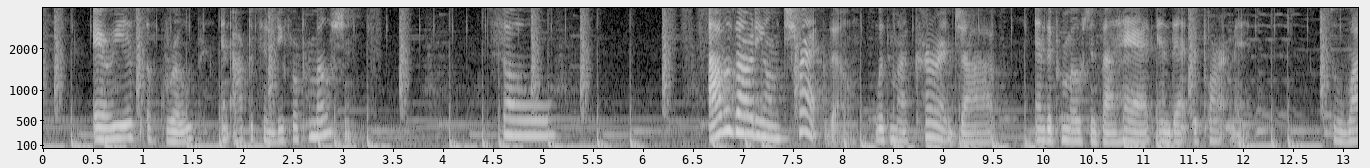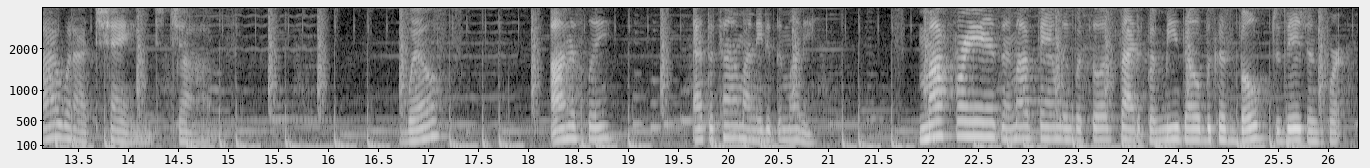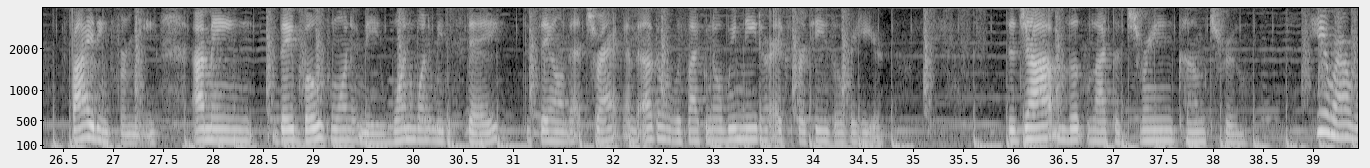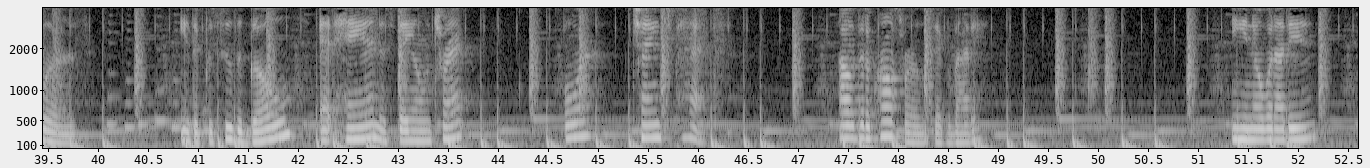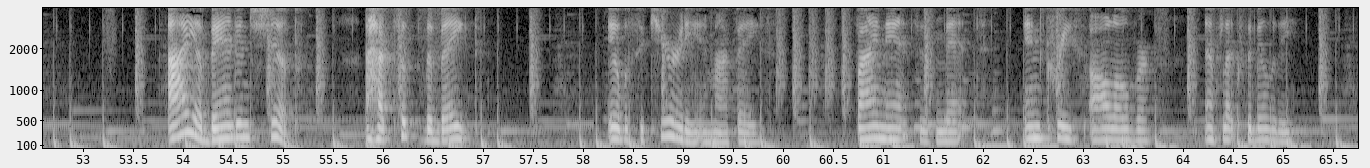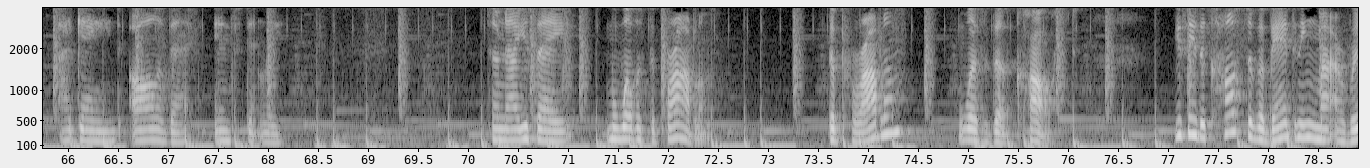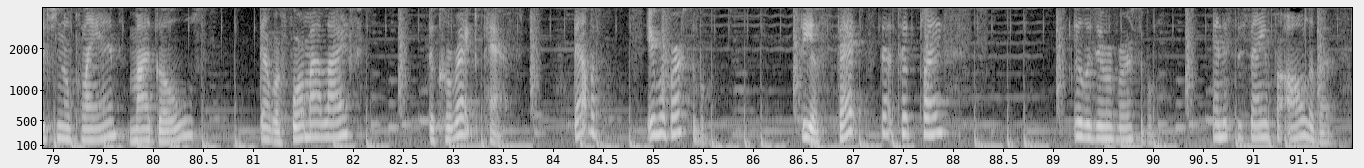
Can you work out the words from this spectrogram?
areas of growth and opportunity for promotion. So, I was already on track though with my current job and the promotions I had in that department. So, why would I change jobs? Well, honestly, at the time I needed the money. My friends and my family were so excited for me though because both divisions were fighting for me. I mean, they both wanted me. One wanted me to stay, to stay on that track, and the other was like, no, we need her expertise over here. The job looked like a dream come true. Here I was. Either pursue the goal at hand and stay on track, or change paths. I was at a crossroads, everybody. You know what I did? I abandoned ship. I took the bait. It was security in my face, finances met, increase all over, and flexibility. I gained all of that instantly. So now you say, well, what was the problem? The problem was the cost. You see, the cost of abandoning my original plan, my goals, that were for my life, the correct path, that was irreversible. The effects that took place, it was irreversible. And it's the same for all of us.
